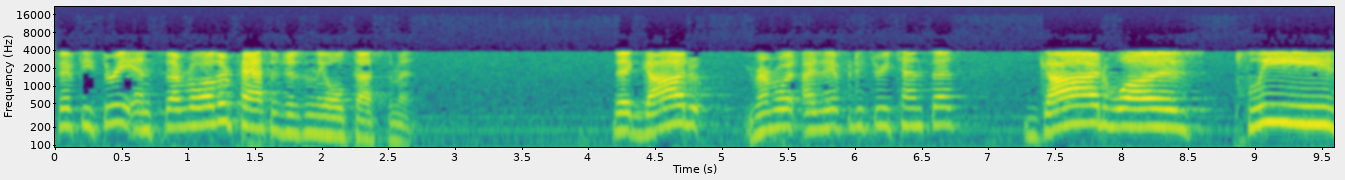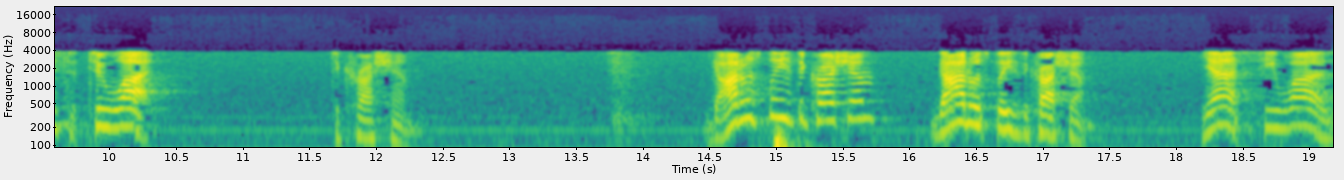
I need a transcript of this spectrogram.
53 and several other passages in the Old Testament. That God, remember what Isaiah 53:10 says? God was pleased to what? To crush him. God was pleased to crush him. God was pleased to crush him. Yes, he was.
